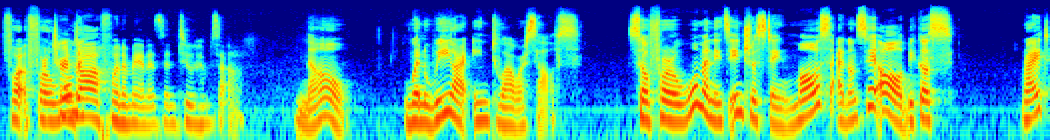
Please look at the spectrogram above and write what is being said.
for for We're a turned woman, off when a man is into himself. no, when we are into ourselves. So for a woman, it's interesting. Most, I don't say all because, right?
